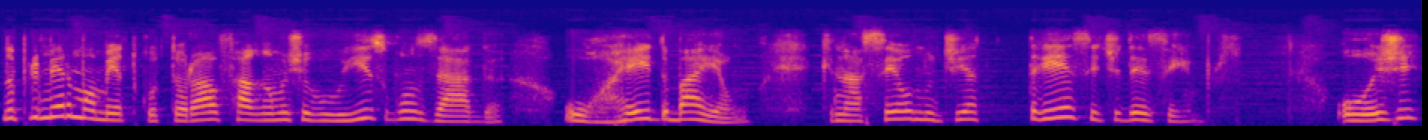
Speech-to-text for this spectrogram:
No primeiro momento cultural, falamos de Luiz Gonzaga, o rei do Baião, que nasceu no dia 13 de dezembro. Hoje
